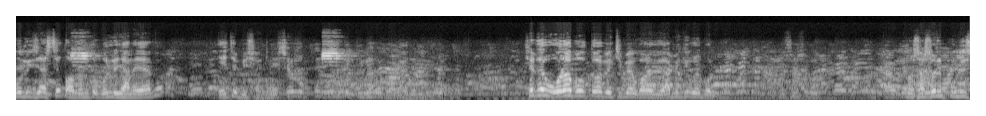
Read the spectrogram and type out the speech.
পুলিশ আসছে তদন্ত করলে জানা যাবে। এই যে বিষয় সেটা ওরা বলতে পারবে কীভাবে করা যায় আমি কী করে বলব? প্রশাসন পুলিশ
